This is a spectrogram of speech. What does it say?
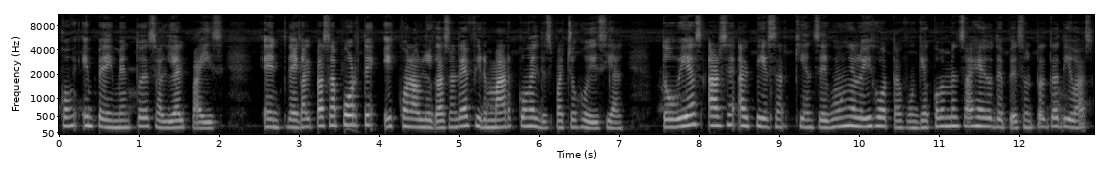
con impedimento de salir al país entrega el pasaporte y con la obligación de firmar con el despacho judicial. Tobías Arce Alpizar, quien según el OIJ fungía como mensajero de presuntas dádivas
